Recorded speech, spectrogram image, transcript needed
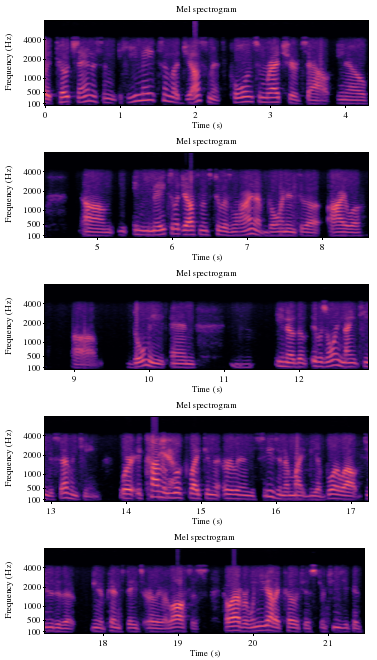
But Coach Sanderson, he made some adjustments, pulling some red shirts out, you know, um, and he made some adjustments to his lineup going into the Iowa uh, dual meet, and you know, the, it was only 19 to 17, where it kind of Yeah. looked like in the earlier in the season it might be a blowout due to the you know Penn State's earlier losses. However, when you got a coach as strategic as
